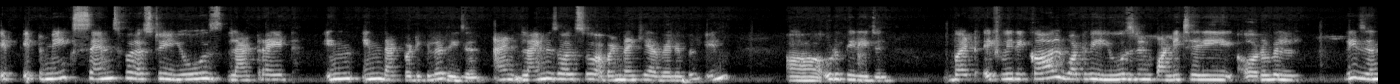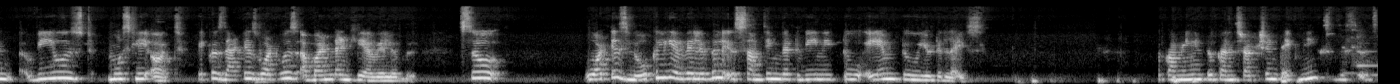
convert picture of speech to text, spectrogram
it, it makes sense for us to use laterite in, in that particular region. And lime is also abundantly available in uh, Udupi region. But if we recall what we used in Pondicherry, Auroville region, we used mostly earth because that is what was abundantly available. So what is locally available is something that we need to aim to utilize. So coming into construction techniques, this is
